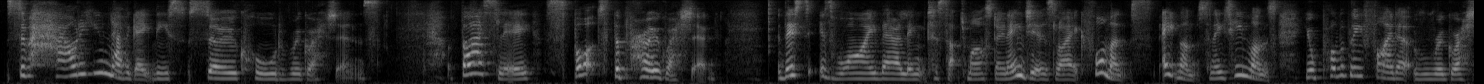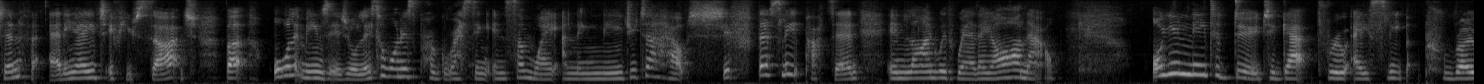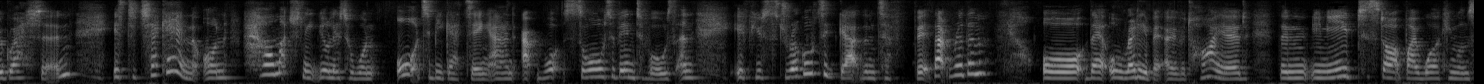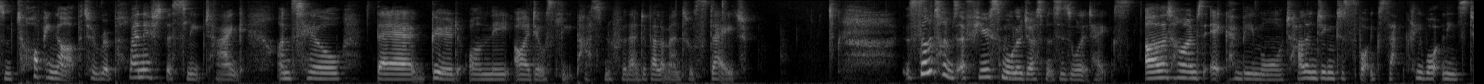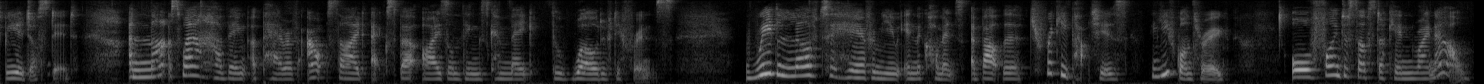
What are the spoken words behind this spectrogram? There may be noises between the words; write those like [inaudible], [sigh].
So how do you navigate these so-called regressions? Firstly, spot the progression. This is why they're linked to such milestone ages like 4 months, 8 months and 18 months. You'll probably find a regression for any age if you search, but all it means is your little one is progressing in some way and they need you to help shift their sleep pattern in line with where they are now. All you need to do to get through a sleep progression is to check in on how much sleep your little one ought to be getting and at what sort of intervals. And if you struggle to get them to fit that rhythm or they're already a bit overtired, then you need to start by working on some topping up to replenish the sleep tank until they're good on the ideal sleep pattern for their developmental stage. Sometimes a few small adjustments is all it takes. Other times it can be more challenging to spot exactly what needs to be adjusted. And that's where having a pair of outside expert eyes on things can make the world of difference. We'd love to hear from you in the comments about the tricky patches that you've gone through or find yourself stuck in right now.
